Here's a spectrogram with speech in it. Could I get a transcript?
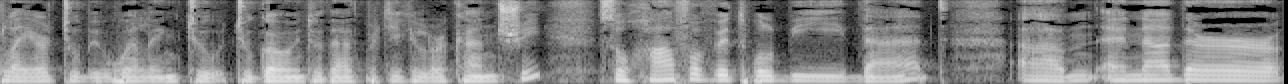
player to be willing to, to go into that particular country. So half of it will be that. Um, another,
